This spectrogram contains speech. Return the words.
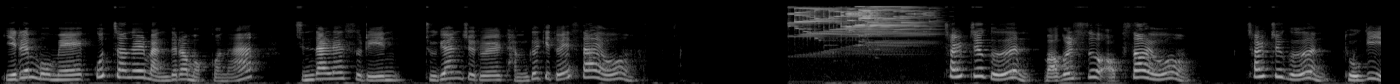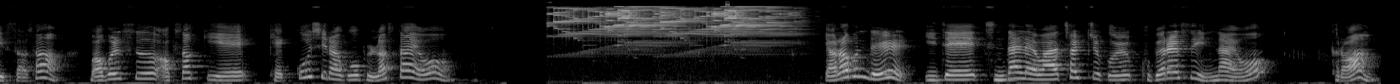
이른 몸에 꽃전을 만들어 먹거나 진달래 술인 두견주를 담그기도 했어요. 철쭉은 먹을 수 없어요. 철쭉은 독이 있어서 먹을 수 없었기에 개꽃이라고 불렀어요. 여러분들 이제 진달래와 철쭉을 구별할 수 있나요? 그럼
